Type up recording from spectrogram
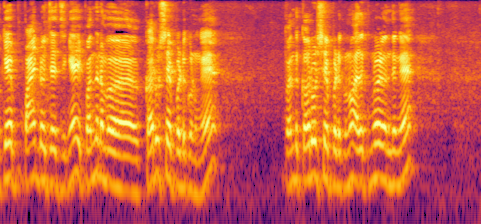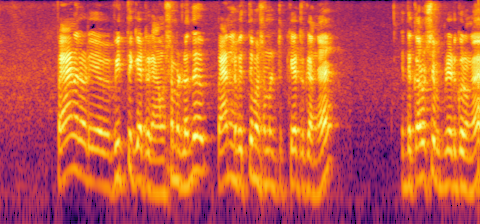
ஓகே பாயிண்ட் வச்சாச்சுங்க இப்போ வந்து நம்ம கரு ஷேப் எடுக்கணுங்க இப்போ வந்து கரு ஷேப் எடுக்கணும். அதுக்கு முன்னாடி வந்துங்க பேனலுடைய வித்து கேட்டிருக்காங்க. மெஷர்மெண்ட் வந்து பேனல் வித்து மெஷர்மெண்ட் கேட்டிருக்காங்க. இந்த கரு ஷேப் இப்படி எடுக்கணுங்க.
